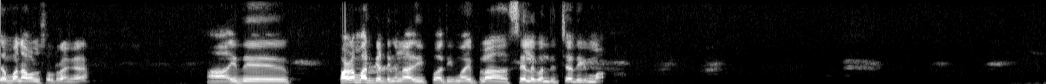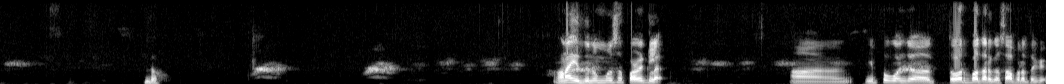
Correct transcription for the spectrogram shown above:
ஜம்ம நாவல்னு சொல்கிறாங்க இது பழ மார்க்கெட்டுங்கெல்லாம் அது இப்போ அதிகமாக இப்போலாம் சேலுக்கு வந்துச்சு அதிகமாக இதோ ஆனால் இது இன்னும் முழுசாக பழக்கலை. இப்போ கொஞ்சம் தோற்பாக தான் இருக்கும் சாப்பிட்றதுக்கு.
